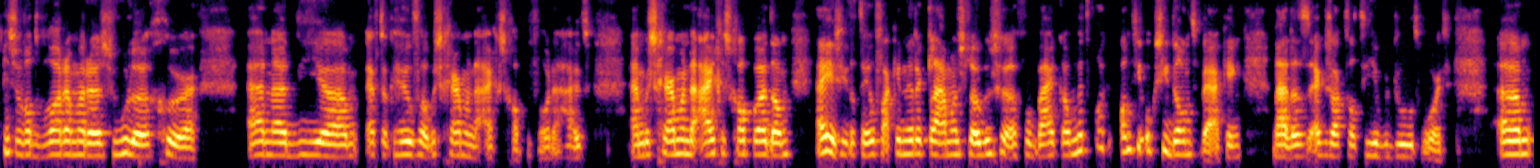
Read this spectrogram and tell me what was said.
Is een wat warmere, zwoele geur. En uh, die uh, heeft ook heel veel beschermende eigenschappen voor de huid. En beschermende eigenschappen, dan, hè, je ziet dat heel vaak in de reclame slogans uh, voorbij komen met antioxidantwerking. Nou, dat is exact wat hier bedoeld wordt. Um,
